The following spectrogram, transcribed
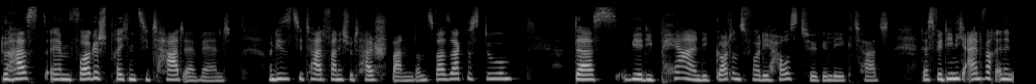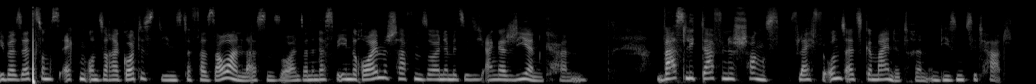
Du hast im Vorgespräch ein Zitat erwähnt. Und dieses Zitat fand ich total spannend. Und zwar sagtest du, dass wir die Perlen, die Gott uns vor die Haustür gelegt hat, dass wir die nicht einfach in den Übersetzungsecken unserer Gottesdienste versauern lassen sollen, sondern dass wir ihnen Räume schaffen sollen, damit sie sich engagieren können. Was liegt da für eine Chance, vielleicht für uns als Gemeinde drin, in diesem Zitat?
